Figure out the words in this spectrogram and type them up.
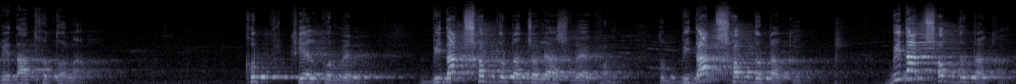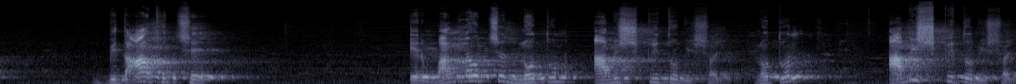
বেদাত হতো না। খেয়াল করবেন, বিদাত শব্দটা চলে আসলো এখন। তো বিদাত শব্দটা কি? বিদাত শব্দটা কি? বিদাত হচ্ছে, এর বাংলা হচ্ছে নতুন আবিষ্কৃত বিষয়, নতুন আবিষ্কৃত বিষয়,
